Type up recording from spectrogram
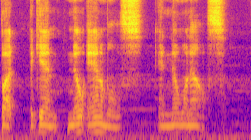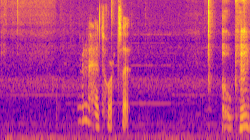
but again no animals and no one else I'm gonna head towards it. Okay.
